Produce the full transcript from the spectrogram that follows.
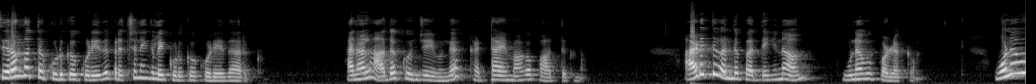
சிரமத்தை கொடுக்கக்கூடியது பிரச்சனைகளை கொடுக்கக்கூடியதாக இருக்கும். அதனால் அதை கொஞ்சம் இவங்க கட்டாயமாக பார்த்துக்கணும். அடுத்து வந்து பார்த்திங்கன்னா உணவு பழக்கம். உணவு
